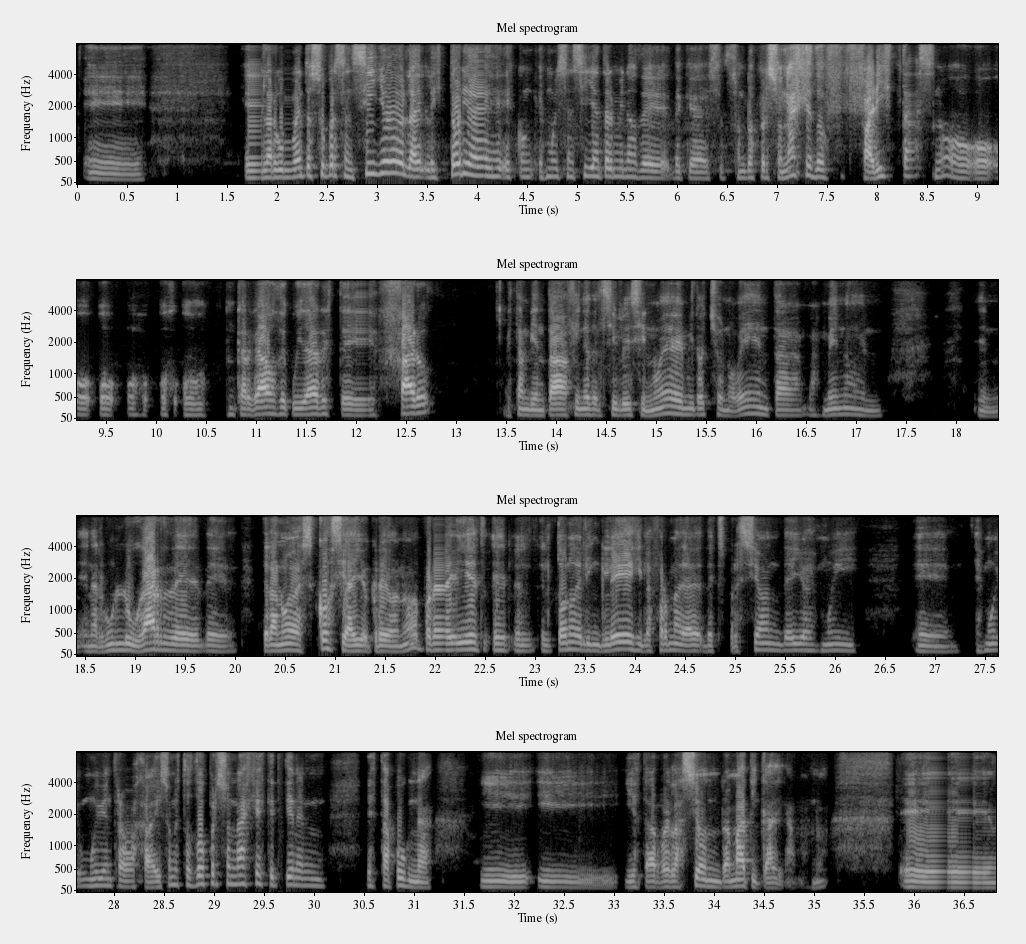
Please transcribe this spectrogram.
Eh, el argumento es súper sencillo, la, historia es, muy sencilla en términos de, que son dos personajes, dos faristas, ¿no? o, encargados de cuidar este faro. Está ambientada a fines del siglo XIX, 1890, más o menos, en, en, algún lugar de, de, la Nueva Escocia, yo creo, ¿no? Por ahí el, el, tono del inglés y la forma de, expresión de ellos es muy, eh, es muy, muy bien trabajada. Y son estos dos personajes que tienen esta pugna y, esta relación dramática, digamos, ¿no? Eh,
